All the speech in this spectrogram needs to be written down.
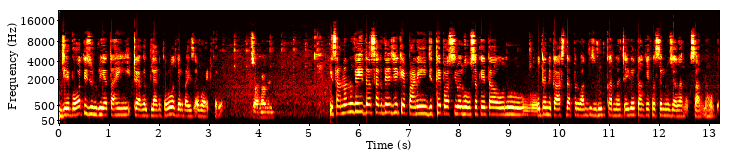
ਜੇ ਬਹੁਤ ਹੀ ਜ਼ਰੂਰੀ ਹੈ ਤਾਂ ਹੀ ਟਰੈਵਲ ਪਲਾਨ ਕਰੋ ਅਦਰਵਾਈਜ਼ ਅਵੋਇਡ ਕਰੋ। ਦੇ ਕਿਸਾਨਾਂ ਨੂੰ ਵੀ ਇਹੀ ਦੱਸ ਸਕਦੇ ਹਾਂ ਜੀ ਕਿ ਪਾਣੀ ਜਿੱਥੇ ਪੋਸੀਬਲ ਹੋ ਸਕੇ ਤਾਂ ਉਹਨੂੰ, ਉਹਦੇ ਨਿਕਾਸ ਦਾ ਪ੍ਰਬੰਧ ਜ਼ਰੂਰ ਕਰਨਾ ਚਾਹੀਦਾ ਤਾਂ ਕਿ ਫਸਲ ਨੂੰ ਜ਼ਿਆਦਾ ਨੁਕਸਾਨ ਨਾ ਹੋਵੇ।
